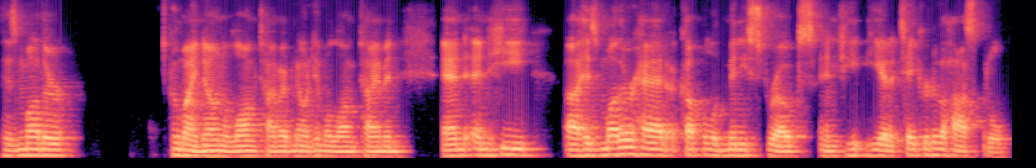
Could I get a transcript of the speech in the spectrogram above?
His mother, whom I known a long time, I've known him a long time, and and and he uh, his mother had a couple of mini strokes, and he he had to take her to the hospital.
